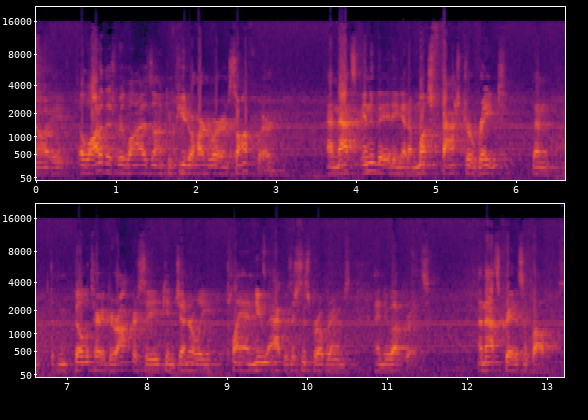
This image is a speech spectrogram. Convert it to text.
Now, it, a lot of this relies on computer hardware and software, and that's innovating at a much faster rate then the military bureaucracy can generally plan new acquisitions programs and new upgrades. And that's created some problems.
